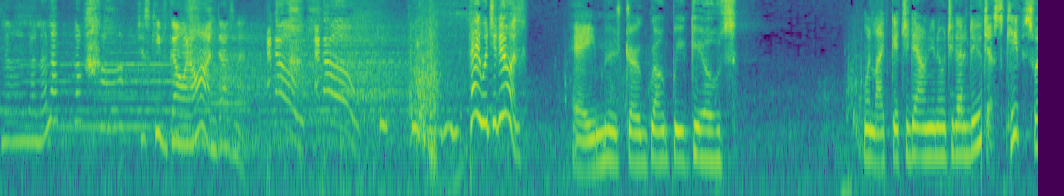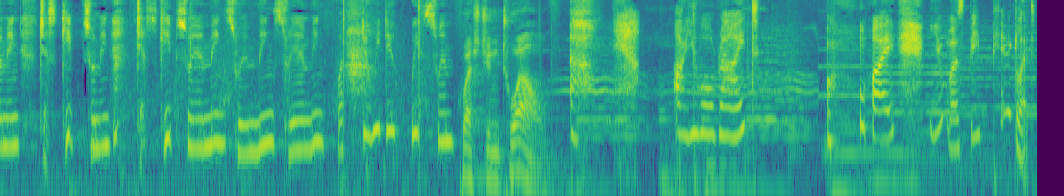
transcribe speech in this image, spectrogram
La la la la la la. Just keeps going on, doesn't it? Echo! Echo! what you doing? Hey, Mr. Grumpy Gills. When life gets you down, you know what you gotta do? Just keep swimming, just keep swimming, just keep swimming, swimming, swimming. What do we do? We swim. Question 12. Are you all right? Why, you must be Piglet.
